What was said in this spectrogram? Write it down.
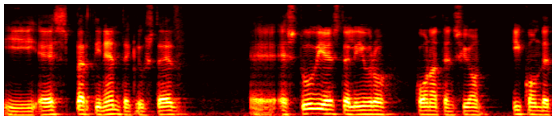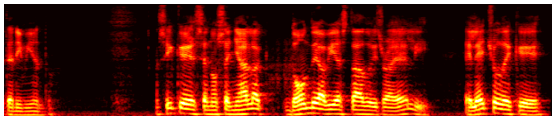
y es pertinente que usted eh, estudie este libro con atención y con detenimiento. Así que se nos señala dónde había estado Israel y el hecho de que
